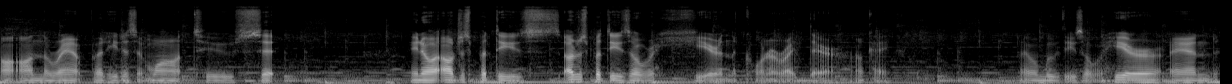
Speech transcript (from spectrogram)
on the ramp, but he doesn't want to sit. You know I'll just put these, I'll just put these over here in the corner right there. Okay. I will move these over here, and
